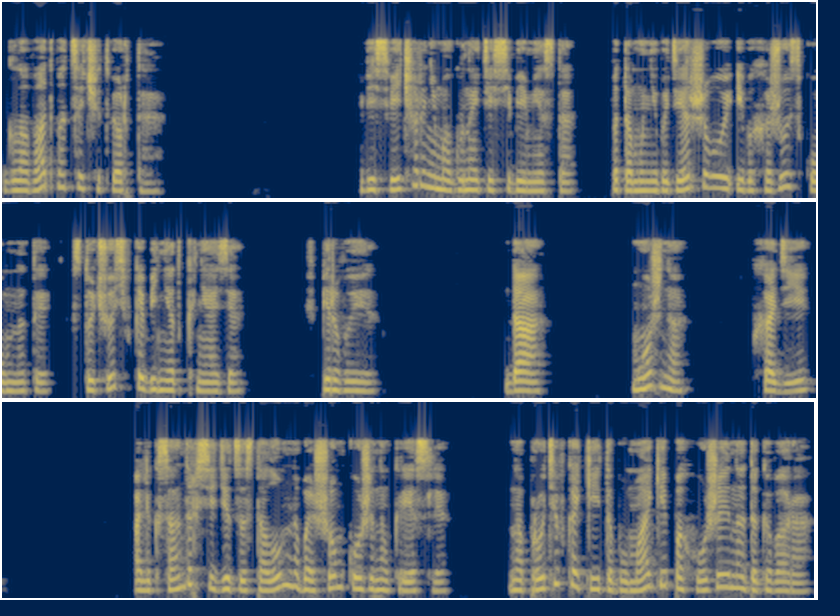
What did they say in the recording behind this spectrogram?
Глава двадцать четвертая Весь вечер не могу найти себе места, потому не выдерживаю и выхожу из комнаты, стучусь в кабинет князя. Впервые. Да. Можно? Входи. Александр сидит за столом на большом кожаном кресле. Напротив какие-то бумаги, похожие на договора.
